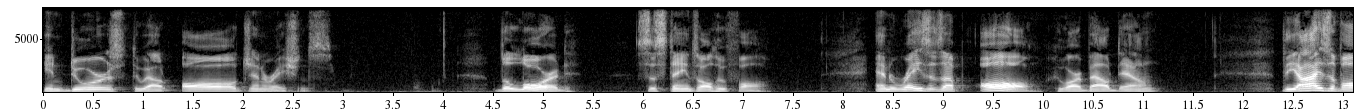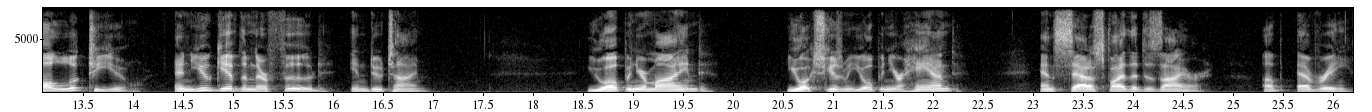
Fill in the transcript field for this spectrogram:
endures throughout all generations. The Lord sustains all who fall and raises up all who are bowed down. The eyes of all look to you, and you give them their food in due time. You open your mind, you excuse me, you open your hand and satisfy the desire of every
